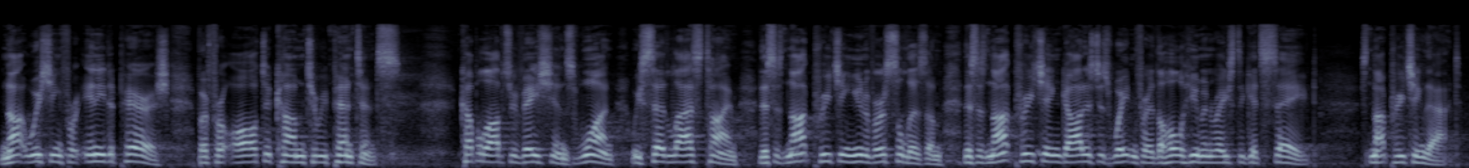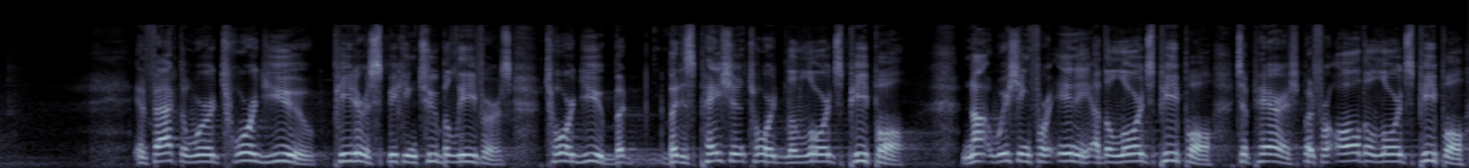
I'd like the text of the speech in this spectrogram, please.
not wishing for any to perish, but for all to come to repentance. Couple observations. One, we said last time, this is not preaching universalism. This is not preaching God is just waiting for the whole human race to get saved. It's not preaching that. In fact, the word toward you, Peter is speaking to believers, toward you, but, but is patient toward the Lord's people not wishing for any of the Lord's people to perish, but for all the Lord's people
